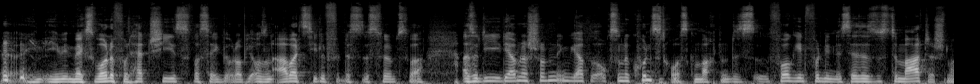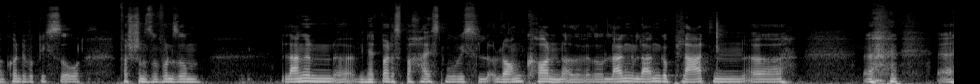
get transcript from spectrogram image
äh, he, makes wonderful head cheese, was ja, glaube ich, auch so ein Arbeitstitel des, des Films war. Also die, die haben da schon irgendwie auch so eine Kunst draus gemacht und das Vorgehen von denen ist sehr, sehr systematisch. Man konnte wirklich so, fast schon so von so einem langen, äh, wie nennt man das bei Heist-Movies, Long Con, also so lang, lang geplanten äh, äh,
